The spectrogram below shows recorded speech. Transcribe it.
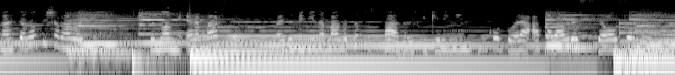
Marcel não se chamava assim. Seu nome era Marcel, mas o menino amava tantos pássaros que queria incorporar a palavra céu ao seu nome.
